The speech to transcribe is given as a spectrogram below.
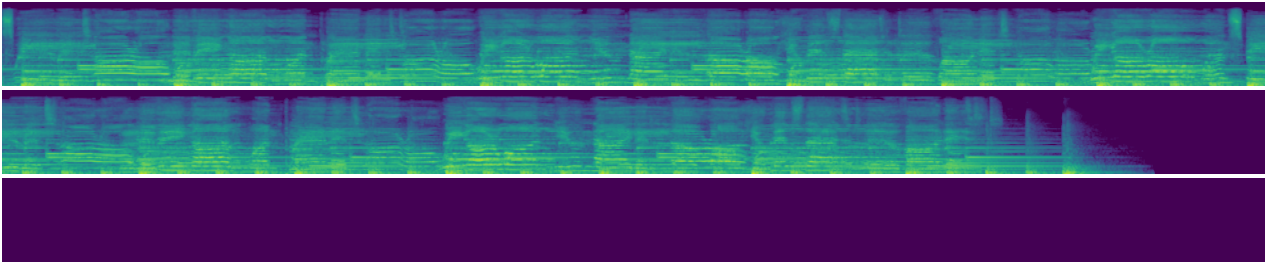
spirit, living on one planet. We are one, united, all humans that live on it. We are all one spirit, living on one planet.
